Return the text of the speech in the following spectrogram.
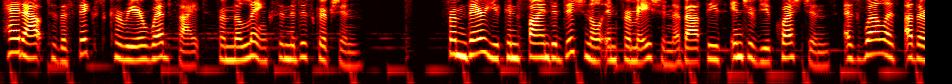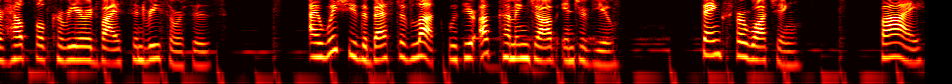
head out to the Fixed Career website from the links in the description. From there you can find additional information about these interview questions as well as other helpful career advice and resources. I wish you the best of luck with your upcoming job interview. Thanks for watching. Bye.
